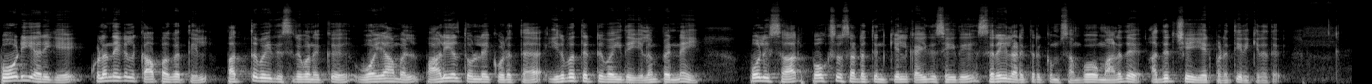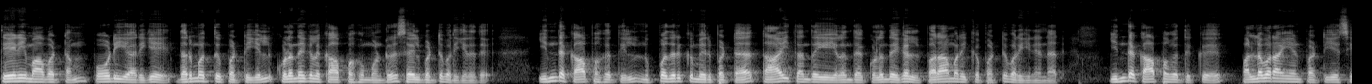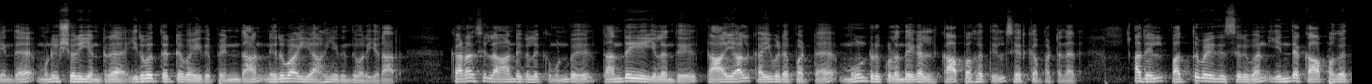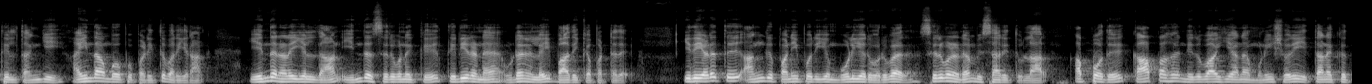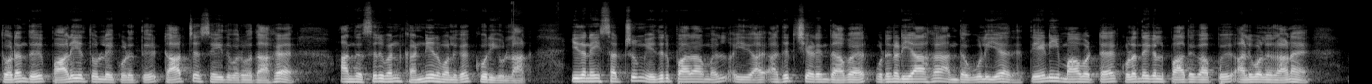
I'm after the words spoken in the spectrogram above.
போடி அருகே குழந்தைகள் காப்பகத்தில் பத்து வயது சிறுவனுக்கு ஓயாமல் பாலியல் தொல்லை கொடுத்த இருபத்தெட்டு வயது இளம்பெண்ணை போலீசார் போக்சோ சட்டத்தின் கீழ் கைது செய்து சிறையில் அடைத்திருக்கும் சம்பவமானது அதிர்ச்சியை ஏற்படுத்தி இருக்கிறது தேனி மாவட்டம் போடி அருகே தர்மத்துப்பட்டியில் குழந்தைகள் காப்பகம் ஒன்று செயல்பட்டு வருகிறது. இந்த காப்பகத்தில் முப்பதற்கும் மேற்பட்ட தாய் தந்தையை இழந்த குழந்தைகள் பராமரிக்கப்பட்டு வருகின்றனர். இந்த காப்பகத்துக்கு பல்லவராயன்பட்டியை சேர்ந்த முனீஸ்வரி என்ற இருபத்தெட்டு வயது பெண்தான் நிர்வாகியாக இருந்து வருகிறார். கடந்த சில ஆண்டுகளுக்கு முன்பு தந்தையை இழந்து தாயால் கைவிடப்பட்ட மூன்று குழந்தைகள் காப்பகத்தில் சேர்க்கப்பட்டனர். அதில் பத்து வயது சிறுவன் இந்த காப்பகத்தில் தங்கி ஐந்தாம் வகுப்பு படித்து வருகிறான். இந்த நிலையில்தான் இந்த சிறுவனுக்கு திடீரென உடல்நிலை பாதிக்கப்பட்டது. இதையடுத்து அங்கு பணிபுரியும் ஊழியர் ஒருவர் சிறுவனிடம் விசாரித்துள்ளார். அப்போது காப்பக நிர்வாகியான முனீஸ்வரி தனக்கு தொடர்ந்து பாலியல் தொல்லை கொடுத்து டார்ச்சர் செய்து வருவதாக அந்த சிறுவன் கண்ணீர் மல்க கூறியுள்ளான். இதனை சற்றும் எதிர்பாராமல் அதிர்ச்சியடைந்த அவர் உடனடியாக அந்த ஊழியர் தேனி மாவட்ட குழந்தைகள் பாதுகாப்பு அலுவலரான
